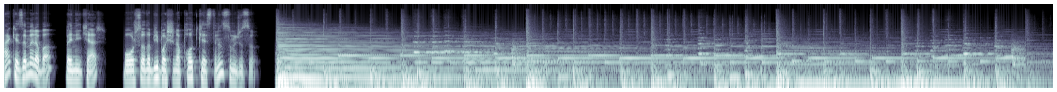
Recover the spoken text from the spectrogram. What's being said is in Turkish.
Herkese merhaba, ben İlker. Borsada Bir Başına podcast'inin sunucusu.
